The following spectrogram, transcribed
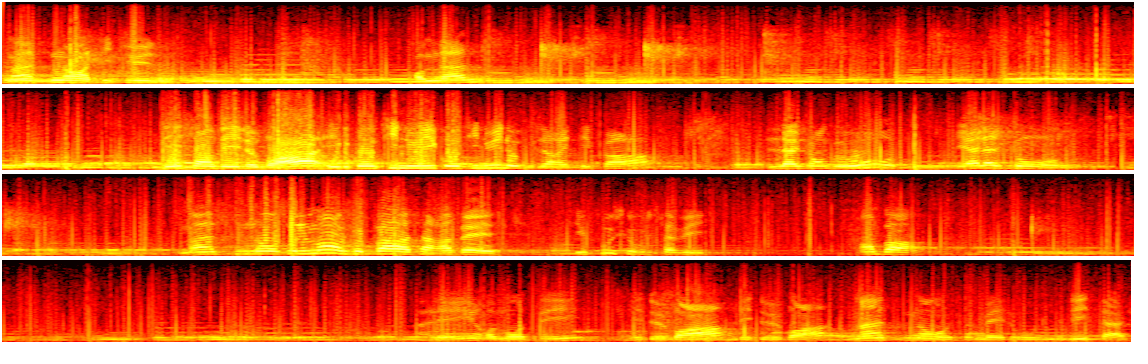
Maintenant, attitude. Promenade. Descendez le bras et continuez, continuez, ne vous arrêtez pas. La jambe haute et à la seconde. Maintenant seulement je passe arabesque. C'est fou ce que vous savez. En bas. Allez, remontez. Les deux bras, les deux bras. Maintenant, je mets l'autre, je détache.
